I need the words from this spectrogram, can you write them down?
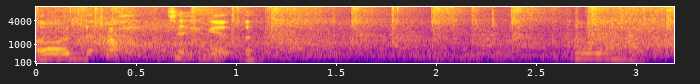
Oh no, dang it. Oh.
